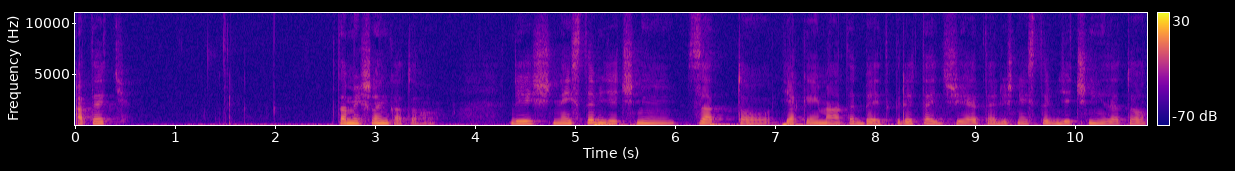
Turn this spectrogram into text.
A teď ta myšlenka toho. Když nejste vděční za to, jaký máte byt, kde teď žijete, když nejste vděční za to,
